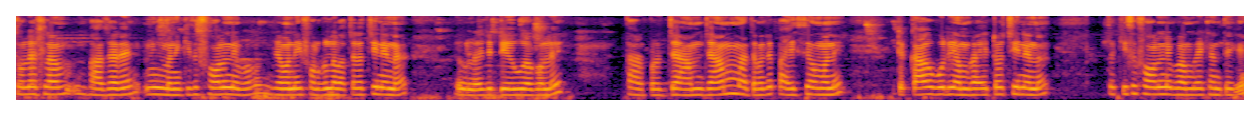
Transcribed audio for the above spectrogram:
চলে আসলাম বাজারে মানে কিছু ফল নেব। যেমন এই ফলগুলো বাচ্চারা চেনে না, এগুলো যে ডেউয়া বলে। তারপর জাম জাম মাঝে মাঝে পাইছেও মানে। এটা কাউ বলি আমরা, এটাও চিনে না। তো কিছু ফল নেব আমরা এখান থেকে।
